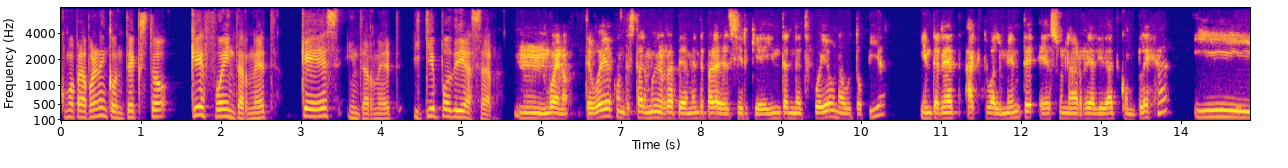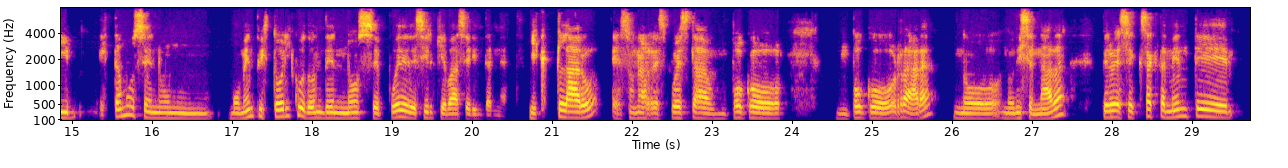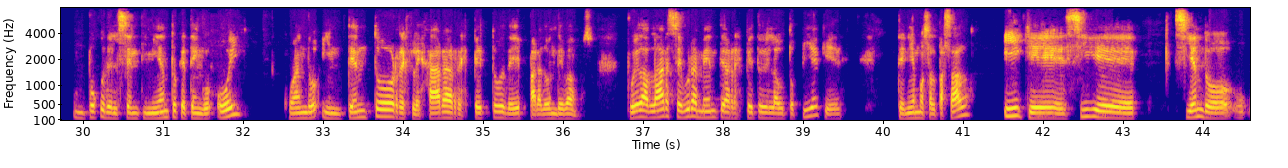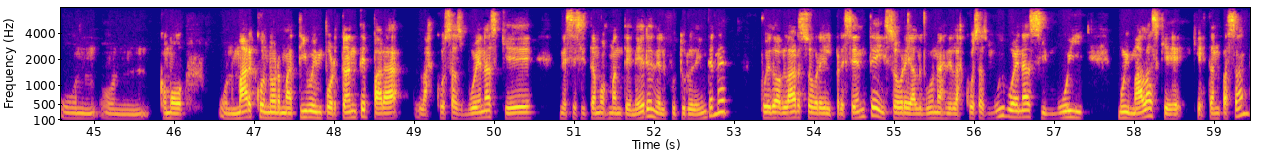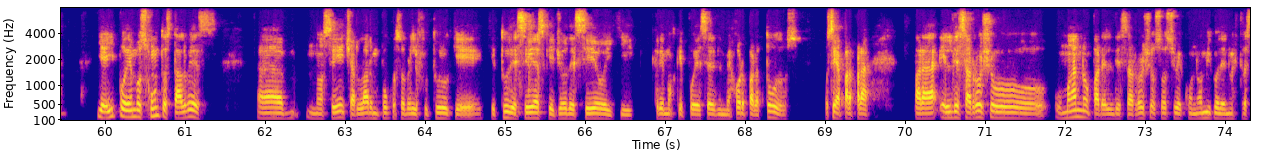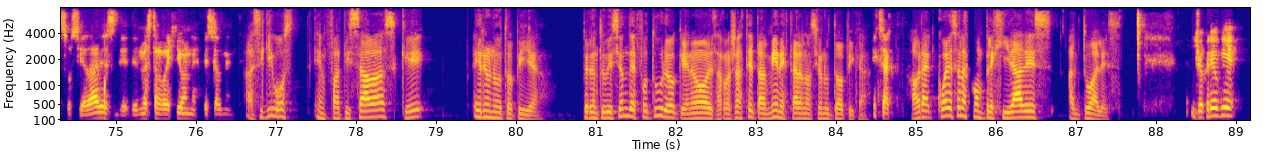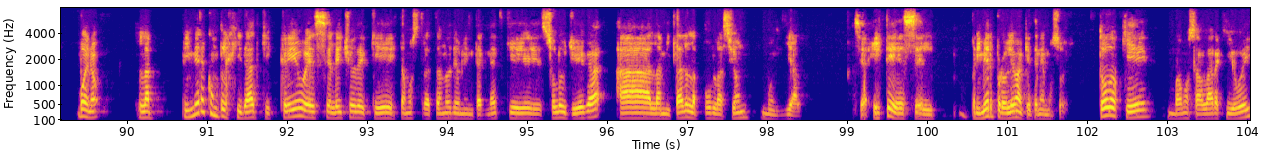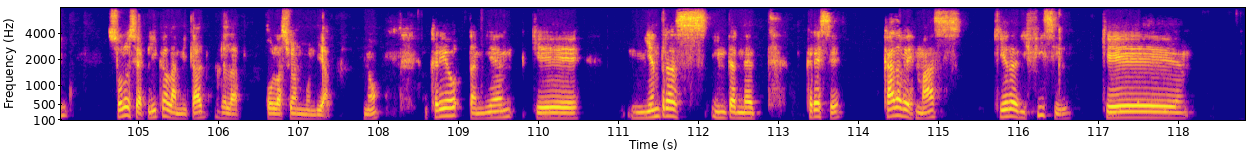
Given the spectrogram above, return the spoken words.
Como para poner en contexto, ¿qué fue Internet? ¿Qué es Internet? ¿Y qué podría ser? Mm, bueno, te voy a contestar muy rápidamente para decir que Internet fue una utopía. Internet actualmente es una realidad compleja y estamos en un momento histórico donde no se puede decir que va a ser Internet. Y claro, es una respuesta un poco, un poco rara, no, no dice nada, pero es exactamente un poco del sentimiento que tengo hoy cuando intento reflejar al respecto de para dónde vamos. Puedo hablar seguramente al respecto de la utopía que teníamos al pasado y que sigue siendo un, como un marco normativo importante para las cosas buenas que necesitamos mantener en el futuro de Internet. Puedo hablar sobre el presente y sobre algunas de las cosas muy buenas y muy, muy malas que, que están pasando. Y ahí podemos juntos tal vez, ah, no sé, charlar un poco sobre el futuro que, que, tú deseas, que yo deseo y que creemos que puede ser el mejor para todos. O sea, para, para, para el desarrollo humano, para el desarrollo socioeconómico de nuestras sociedades, de, de, nuestra región especialmente. Así que vos enfatizabas que era una utopía, pero en tu visión de futuro que no desarrollaste también está la noción utópica. Exacto. Ahora, ¿cuáles son las complejidades actuales? Yo creo que, bueno, la primera complejidad que creo es el hecho de que estamos tratando de un Internet que solo llega a la mitad de la población mundial. O sea, este es el primer problema que tenemos hoy. Todo que vamos a hablar aquí hoy solo se aplica a la mitad de la población mundial, ¿no? Creo también que mientras Internet crece, cada vez más queda difícil que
